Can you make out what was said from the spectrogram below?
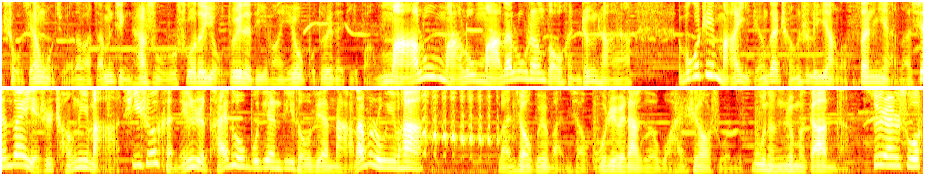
首先，我觉得吧，咱们警察叔叔说的有对的地方，也有不对的地方。马路，马路，马在路上走很正常呀。不过这马已经在城市里养了三年了，现在也是城里马，骑车肯定是抬头不见低头见，哪那么容易怕？玩笑归玩笑，不过这位大哥，我还是要说，你不能这么干呐。虽然说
